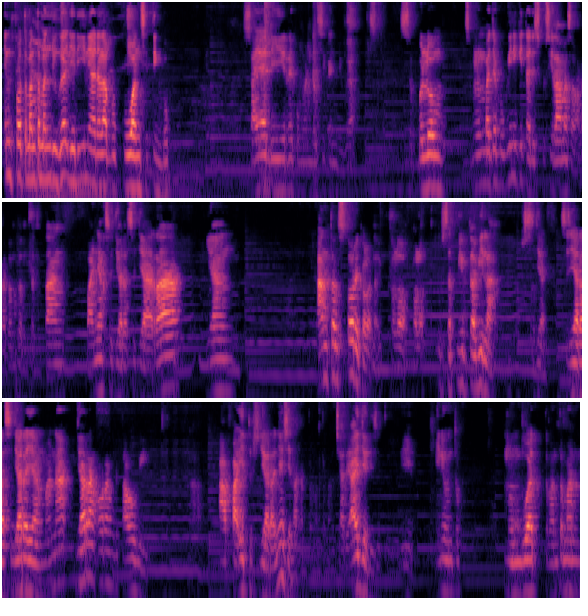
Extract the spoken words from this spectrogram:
info teman-teman juga jadi ini adalah buku one sitting book. Saya direkomendasikan juga. Sebelum sebelum baca buku ini kita diskusi lama sama tonton tentang banyak sejarah-sejarah yang untold story kalau kalau kalau Ustadz Miftah bilang. Seja- sejarah-sejarah yang mana jarang orang ketahui. Nah, apa itu sejarahnya silakan teman-teman cari aja di situ. Jadi ini untuk membuat teman-teman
